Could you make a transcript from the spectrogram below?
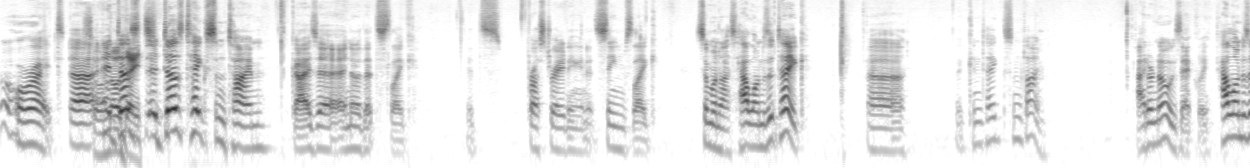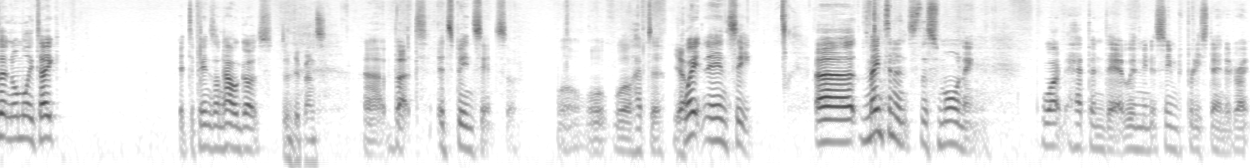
All right. Uh, So it no does. dates. It does take some time, guys. Uh, I know that's like, it's frustrating, and it seems like someone asked, "How long does it take?" Uh, it can take some time. I don't know exactly. How long does it normally take? It depends on how it goes. It depends. Uh, but it's been sent, so we'll we'll, we'll have to Yep. wait and see. Uh, maintenance this morning. What happened there? I mean, it seemed pretty standard, right?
